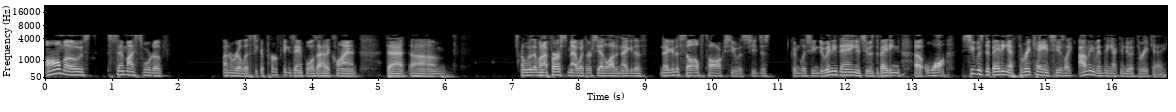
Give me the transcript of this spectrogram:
almost semi sort of unrealistic. A perfect example is I had a client that um, when I first met with her, she had a lot of negative negative self talk. She was she just couldn't believe she can do anything, and she was debating uh, wa- she was debating a 3K, and she was like, I don't even think I can do a 3K.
